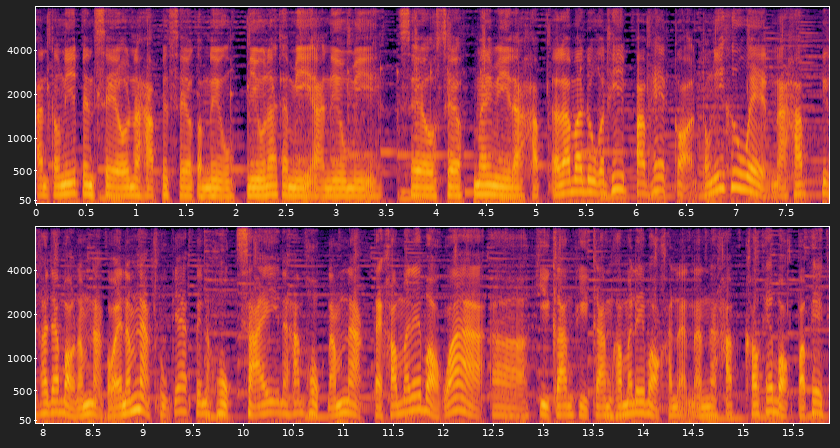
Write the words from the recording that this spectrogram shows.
อันตรงนี้เป็นเซลล์นะครับ เป็นเซลล์กับนิว นิวน่าจะมีอ่านิวมีเซลล์เซลล์ไม่มีนะครับแล้วเรามาดูกันที่ประเภทก่อน ตรงนี้คือเวทนะครับที่เขาจะบอกน้ำหนักไว้น้ำหนักถูกแยกเป็น 6 ไซส์นะครับ6น้ำหนัก แต่เขาไม่ได้บอกว่าเอ่อกี่กรัมกี่กรัมเขาไม่ได้บอกขนาดนั้นนะครับเขาแค่บอกประเภทเ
